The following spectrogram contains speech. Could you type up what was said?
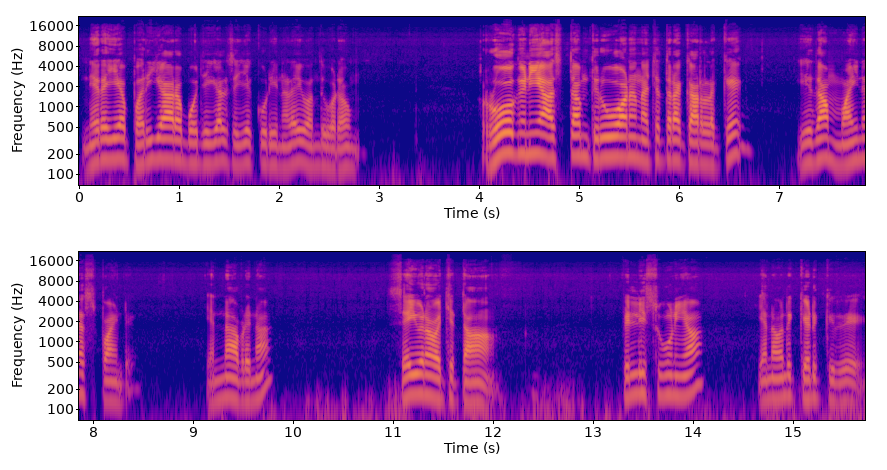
நிறைய பரிகார பூஜைகள் செய்யக்கூடிய நிலை வந்துவிடும் ரோகிணி அஸ்தம் திருவோண நட்சத்திரக்காரர்களுக்கு இதுதான் மைனஸ் பாயிண்ட் என்ன அப்படின்னா செய்வனை வச்சுட்டான். பில்லி சூனியம் என்னை வந்து கெடுக்குது.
